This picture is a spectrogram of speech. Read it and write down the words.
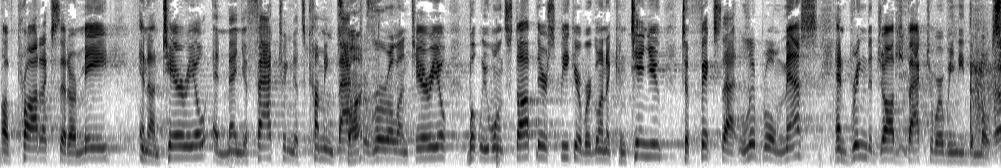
of products that are made in Ontario and manufacturing that's coming back Response? to rural Ontario. But we won't stop there, Speaker. We're going to continue to fix that Liberal mess and bring the jobs back to where we need them most.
